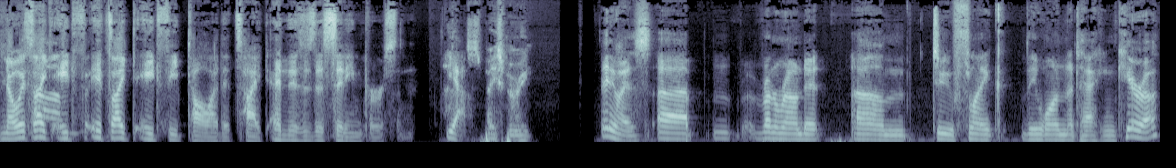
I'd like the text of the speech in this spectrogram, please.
No, it's like Um, eight. It's like eight feet tall at its height, and this is a sitting person. yeah. Space Marine. Anyways, uh, run around it um, to flank the one attacking Kira,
